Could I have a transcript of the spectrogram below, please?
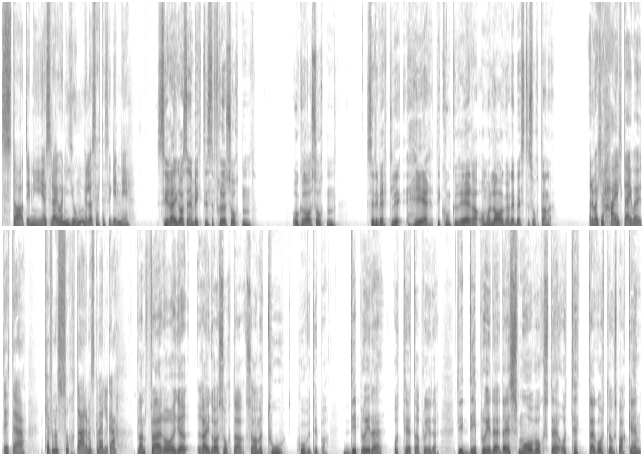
stadig nye, så det er jo en jungel å sette seg inn i. Siden reigras er den viktigste frøsorten og grassorten, så er det virkelig her de konkurrerer om å lage de beste sortene. Og det var ikke helt det jeg var ute etter. Hva for noen sorter er det vi skal velge? Blant flereårige reigrassorter så har vi to hovedtyper. Diploide og tetraploide. De diploide de er småvokste og tetta godt langs bakken,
